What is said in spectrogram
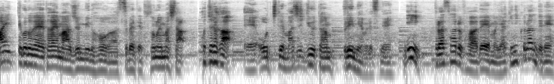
はい。ってことで、ただいま準備の方が全て整いました。こちらが、えー、お家でマジ牛タンプレミアムですね。に、プラスアルファで、まあ、焼肉なんでね、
